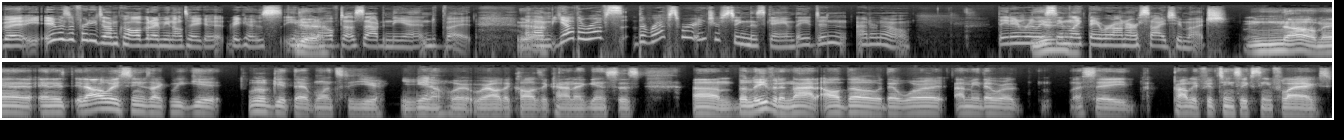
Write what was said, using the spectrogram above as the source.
but it was a pretty dumb call. But I mean, I'll take it because you know it helped us out in the end. But Yeah. um, yeah, the refs the refs were interesting this game. They didn't. I don't know. They didn't really seem like they were on our side too much. No, man, and it, it always seems like we get we'll get that once a year, you, you Yeah. know, where where all the calls are kind of against us. Um, believe it or not, although there were, I mean, there were, let's say, probably 15, 16 flags.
